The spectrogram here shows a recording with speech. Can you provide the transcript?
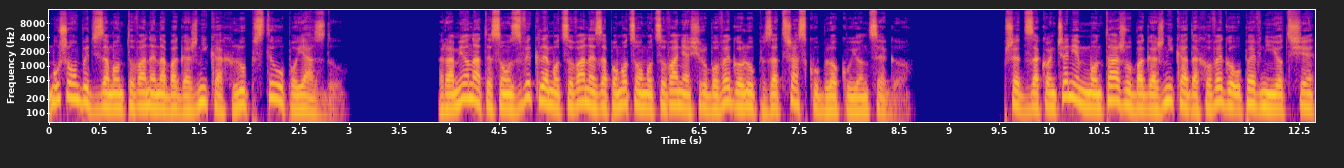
muszą być zamontowane na bagażnikach lub z tyłu pojazdu. Ramiona te są zwykle mocowane za pomocą mocowania śrubowego lub zatrzasku blokującego. Przed zakończeniem montażu bagażnika dachowego upewnij się,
